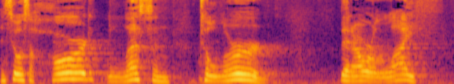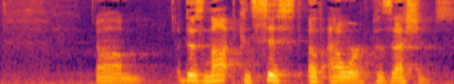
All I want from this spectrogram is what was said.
And so it's a hard lesson to learn that our life um, does not consist of our possessions.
